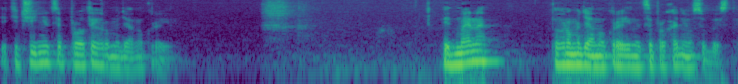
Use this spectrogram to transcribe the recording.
які чиняться проти громадян України. Від мене до громадян України це прохання особисте.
